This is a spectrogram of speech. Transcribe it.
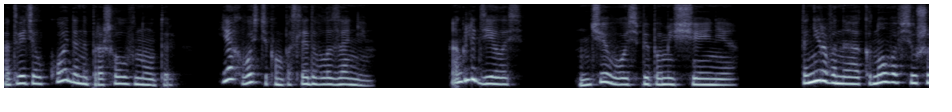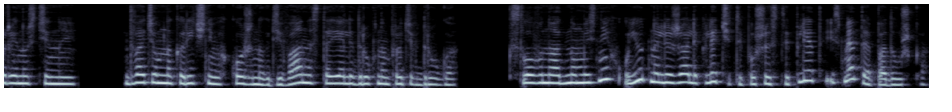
ответил Койден и прошел внутрь. Я хвостиком последовала за ним. Огляделась. Ничего себе помещение. Тонированное окно во всю ширину стены. Два темно-коричневых кожаных дивана стояли друг напротив друга. К слову, на одном из них уютно лежали клетчатый пушистый плед и смятая подушка.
